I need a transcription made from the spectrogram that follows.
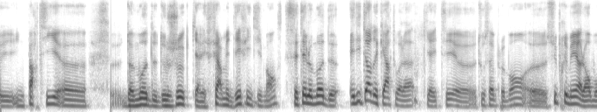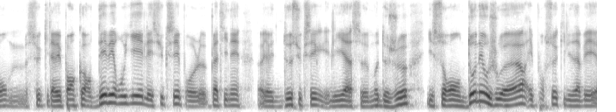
euh, partie euh, d'un mode de jeu qui allait fermer définitivement, c'était le mode éditeur de cartes, voilà, qui a été euh, tout simplement supprimé. Alors bon, ceux qui n'avaient pas encore déverrouillé les succès pour le platiner, il y avait deux succès liés à ce mode de jeu. Ils seront donnés aux joueurs et pour ceux qui les avaient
